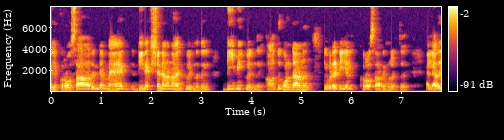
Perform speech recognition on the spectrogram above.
എൽ ക്രോസ് ആറിന്റെ മാഗ് ഡിറക്ഷൻ ആണ് ആർക്ക് വരുന്നത്? ഡി വിക്ക് വരുന്നത്. അതുകൊണ്ടാണ് ഇവിടെ ഡി എൽ ക്രോസ് ആർ നമ്മൾ എടുത്തത്. അല്ലാതെ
